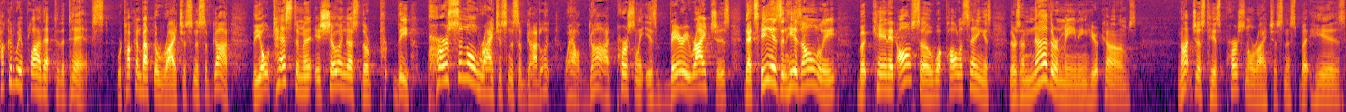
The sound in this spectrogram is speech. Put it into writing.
How could we apply that to the text? We're talking about the righteousness of God. The Old Testament is showing us the, the personal righteousness of God. Look, wow, God personally is very righteous. That's His and His only. But can it also, what Paul is saying is, there's another meaning, here it comes, not just His personal righteousness, but His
